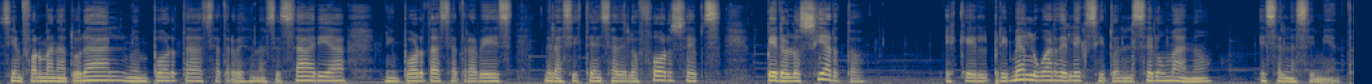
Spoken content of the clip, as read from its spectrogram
si en forma natural, no importa si a través de una cesárea, no importa si a través de la asistencia de los forceps, pero lo cierto es que el primer lugar del éxito en el ser humano es el nacimiento.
